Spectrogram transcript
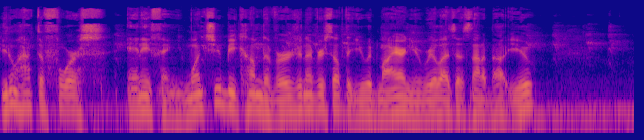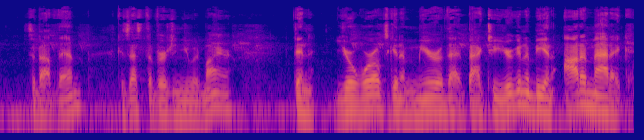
You don't have to force anything. Once you become the version of yourself that you admire and you realize that it's not about you, it's about them, because that's the version you admire, then your world's going to mirror that back to you. You're going to be an automatic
